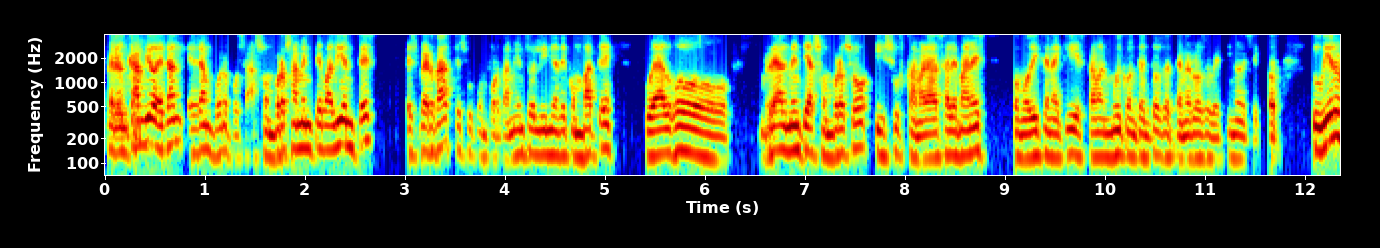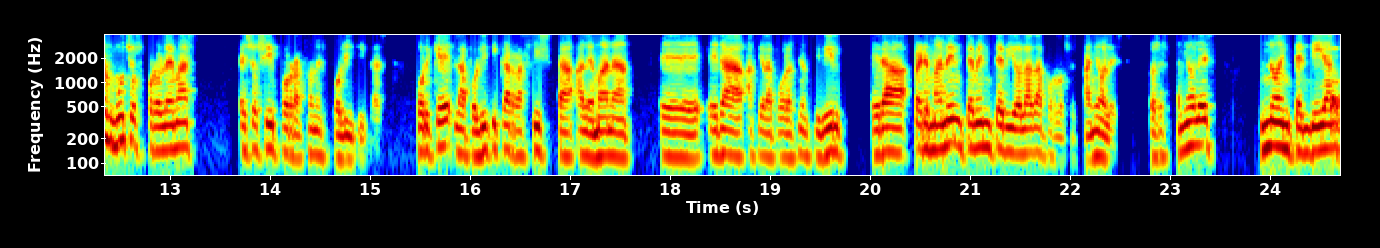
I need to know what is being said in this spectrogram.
pero en cambio eran, eran, bueno, pues asombrosamente valientes. Es verdad que su comportamiento en línea de combate fue algo realmente asombroso y sus camaradas alemanes, como dicen aquí, estaban muy contentos de tenerlos de vecino de sector. Tuvieron muchos problemas, eso sí, por razones políticas, porque la política racista alemana eh, era hacia la población civil era permanentemente violada por los españoles. Los españoles no entendían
